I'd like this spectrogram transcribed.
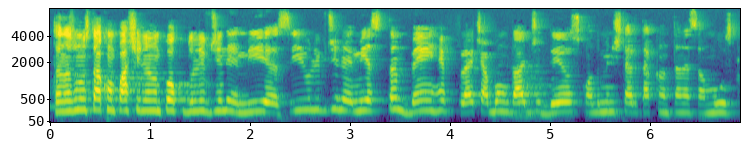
Então nós vamos estar compartilhando um pouco do livro de Neemias. E o livro de Neemias também reflete a bondade de Deus quando o ministério está cantando essa música.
